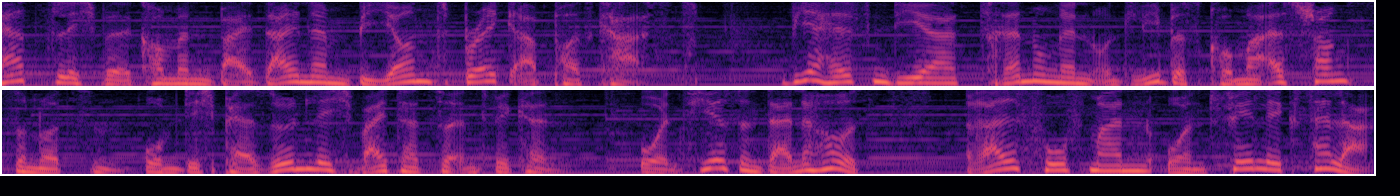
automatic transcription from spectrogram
Herzlich willkommen bei deinem Beyond Breakup Podcast. Wir helfen dir, Trennungen und Liebeskummer als Chance zu nutzen, um dich persönlich weiterzuentwickeln. Und hier sind deine Hosts, Ralf Hofmann und Felix Heller,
